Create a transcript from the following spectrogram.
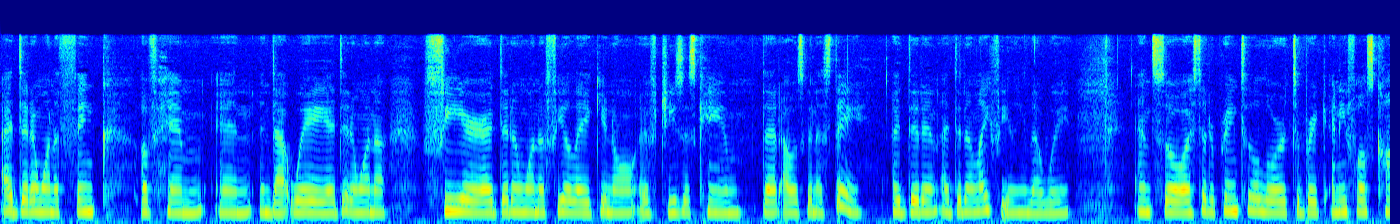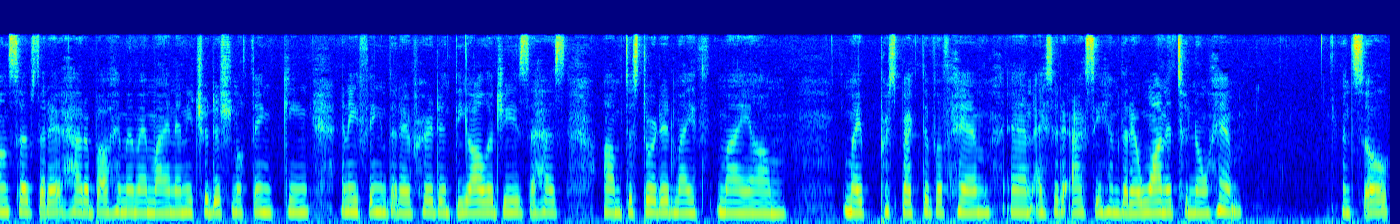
I didn't want to think of him in in that way i didn't want to fear i didn't want to feel like you know if jesus came that i was going to stay i didn't i didn't like feeling that way and so I started praying to the Lord to break any false concepts that I had about Him in my mind, any traditional thinking, anything that I've heard in theologies that has um, distorted my my um, my perspective of Him. And I started asking Him that I wanted to know Him. And so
